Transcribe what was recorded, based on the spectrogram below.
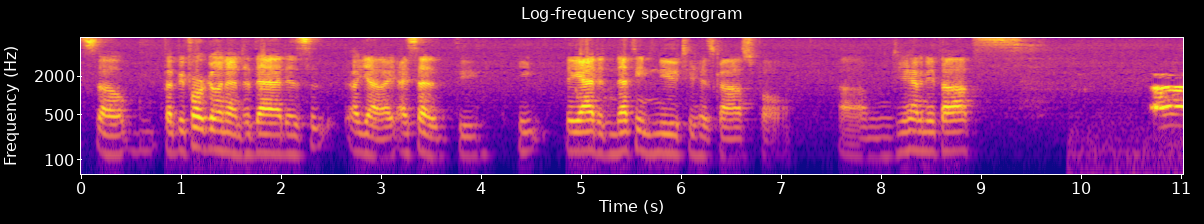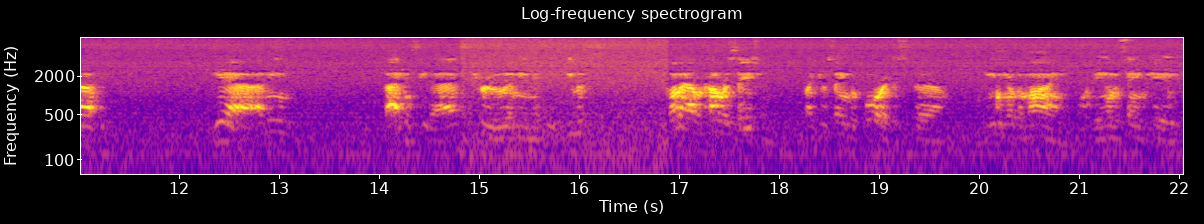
So, but before going on to that, is uh, yeah, I, I said the he, they added nothing new to his gospel. Um, do you have any thoughts? Uh, yeah, I mean, I can see that. That's true. I mean, if he was going to have a conversation, like you were saying before, just uh, meeting of the mind or being on the same page.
